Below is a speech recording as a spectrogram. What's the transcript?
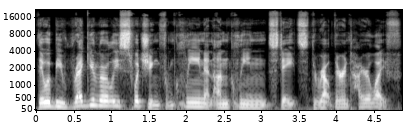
they would be regularly switching from clean and unclean states throughout their entire life.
